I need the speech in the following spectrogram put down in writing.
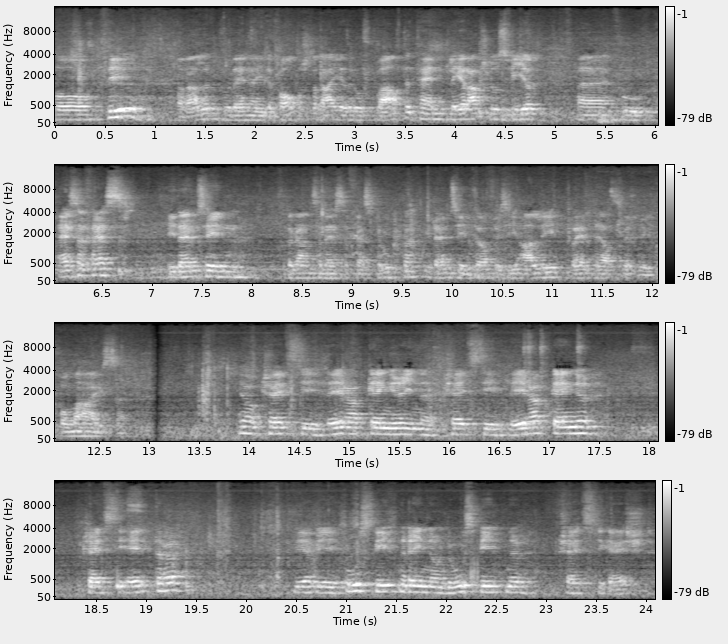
wo viele, vor allem von denen in der vordersten Reihe darauf gewartet haben, die Lehrabschlussfeier äh, von SFS. In dem Sinn, der ganzen SFS-Gruppe, in dem Sinn darf ich Sie alle recht herzlich willkommen heißen. Ja, geschätzte Lehrabgängerinnen, geschätzte Lehrabgänger, geschätzte Eltern, liebe Ausbildnerinnen und Ausbildner, geschätzte Gäste.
